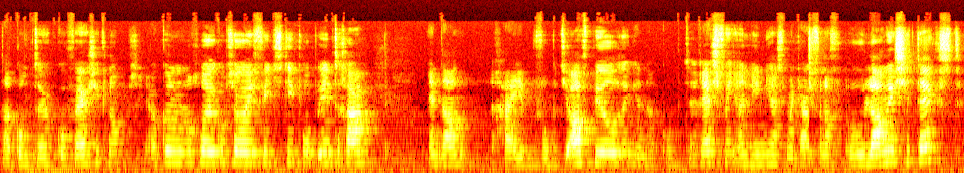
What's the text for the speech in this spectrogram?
dan komt er een conversieknop. Misschien ook nog leuk om zo even iets dieper op in te gaan. En dan ga je bijvoorbeeld je afbeelding en dan komt de rest van je alinea's. Maar het hangt vanaf hoe lang is je tekst,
